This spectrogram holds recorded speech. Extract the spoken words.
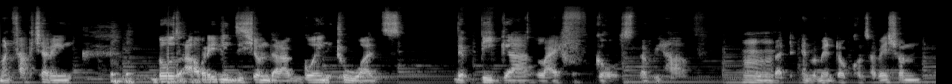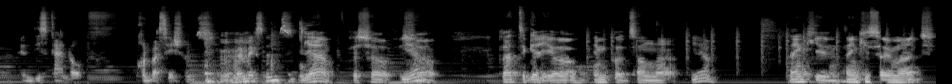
manufacturing, those are already decisions that are going towards the bigger life goals that we have, mm. like environmental conservation and these kind of conversations. Mm-hmm. That makes sense? Yeah, for sure, for yeah. sure. Glad to get your inputs on that. Yeah. Thank you. Thank you so much.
